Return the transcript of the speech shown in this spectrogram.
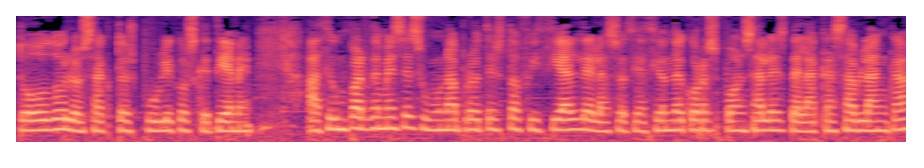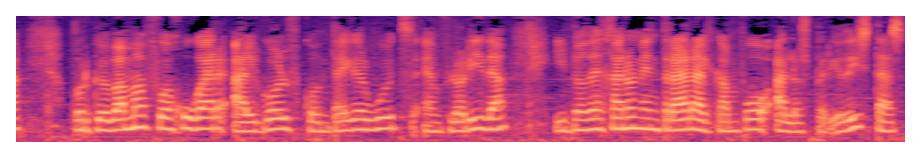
todos los actos públicos que tiene. Hace un par de meses hubo una protesta oficial de la Asociación de Corresponsales de la Casa Blanca porque Obama fue a jugar al golf con Tiger Woods en Florida y no dejaron entrar al campo a los periodistas.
